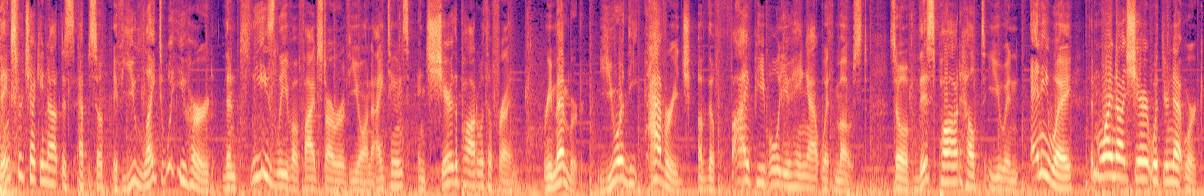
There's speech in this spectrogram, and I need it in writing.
Thanks for checking out this episode. If you liked what you heard, then please leave a five star review on iTunes and share the pod with a friend. Remember, you are the average of the five people you hang out with most. So if this pod helped you in any way, then why not share it with your network?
